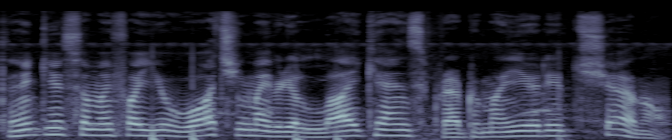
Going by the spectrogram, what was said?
Thank you so much for you watching my video. Like and subscribe to my YouTube channel.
